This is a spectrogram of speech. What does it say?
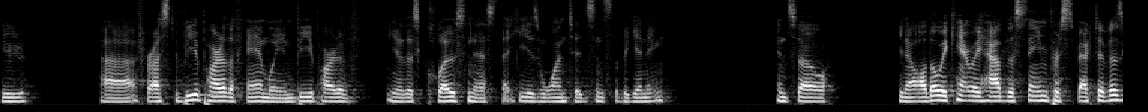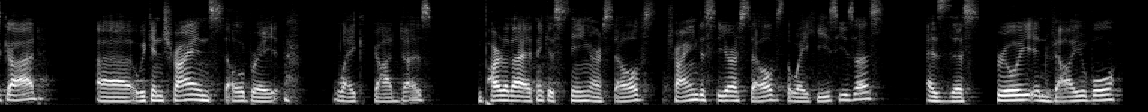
to uh, for us to be a part of the family and be a part of you know this closeness that He has wanted since the beginning. And so, you know, although we can't really have the same perspective as God, uh, we can try and celebrate like God does. And part of that, I think, is seeing ourselves, trying to see ourselves the way He sees us as this truly invaluable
